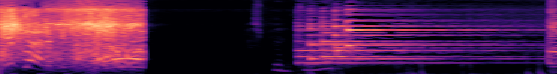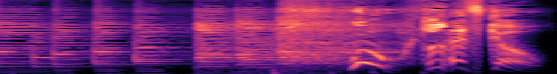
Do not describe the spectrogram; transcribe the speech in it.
You gotta be Ich bin tot. Woo! Let's go!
